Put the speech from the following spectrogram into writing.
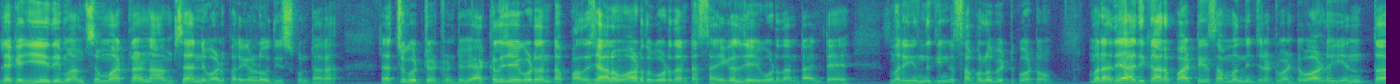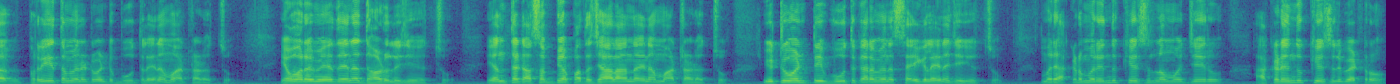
లేక ఏది అంశం మాట్లాడినా అంశాన్ని వాళ్ళు పరిగణలోకి తీసుకుంటారా? రెచ్చగొట్టేటువంటి వ్యాఖ్యలు చేయకూడదంట పదజాలం వాడకూడదంట సైగలు చేయకూడదంట అంటే మరి ఎందుకు ఇంక సభలో పెట్టుకోవటం? మరి అదే అధికార పార్టీకి సంబంధించినటువంటి వాళ్ళు ఎంత విపరీతమైనటువంటి బూతులైనా మాట్లాడవచ్చు ఎవరి మీదైనా దాడులు చేయొచ్చు. ఎంతటి అసభ్య పదజాలాన్నైనా మాట్లాడవచ్చు ఇటువంటి భూతకరమైన సైగలైనా చేయొచ్చు. మరి అక్కడ మరి ఎందుకు కేసులు నమోదు చేయరు? అక్కడ ఎందుకు కేసులు పెట్టరు?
